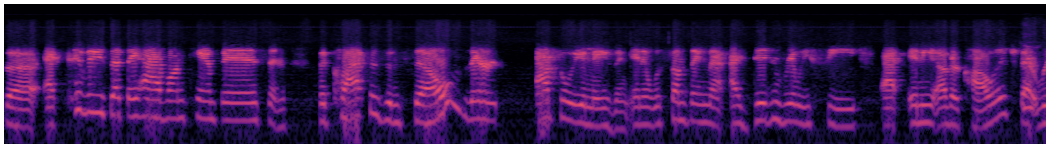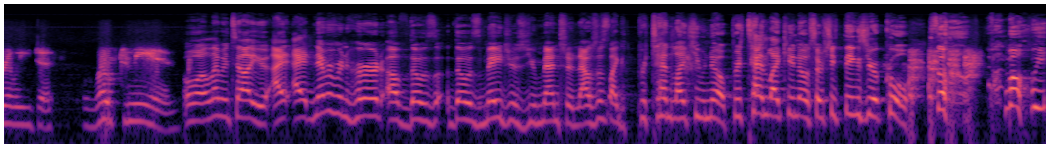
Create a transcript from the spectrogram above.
the activities that they have on campus and the classes themselves, they're absolutely amazing. And it was something that I didn't really see at any other college that really just roped me in. Well, let me tell you, I I'd never even heard of those those majors you mentioned. I was just like, pretend like you know, pretend like you know, so she thinks you're cool. So, but we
